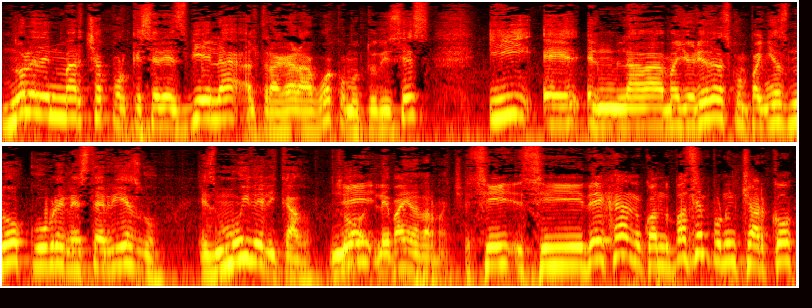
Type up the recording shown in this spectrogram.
No le den marcha porque se desviela al tragar agua, como tú dices, y eh, en la mayoría de las compañías no cubren este riesgo. Es muy delicado. No Sí. le vayan a dar marcha. Si, si dejan, cuando pasen por un charco,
